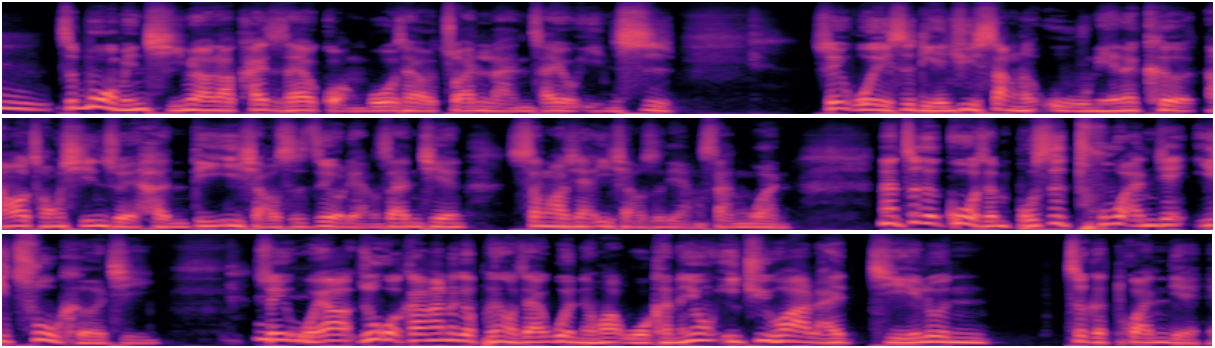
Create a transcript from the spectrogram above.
嗯，这莫名其妙。然后开始才有广播，才有专栏，才有影视。所以我也是连续上了五年的课，然后从薪水很低，一小时只有两三千，上到现在一小时两三万。那这个过程不是突然间一触可及，所以我要如果刚刚那个朋友在问的话，我可能用一句话来结论这个观点，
